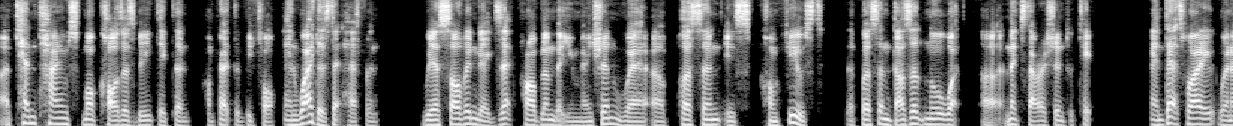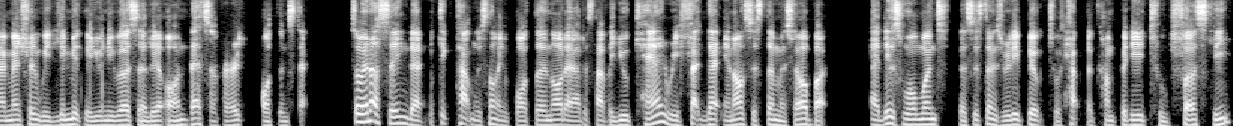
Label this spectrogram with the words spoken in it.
uh, 10 times more courses being taken compared to before. And why does that happen? We are solving the exact problem that you mentioned where a person is confused. The person doesn't know what uh, next direction to take. And that's why when I mentioned we limit the universe earlier on, that's a very important step. So we're not saying that TikTok is not important, all that other stuff, but you can reflect that in our system as well. But at this moment, the system is really built to help the company to firstly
